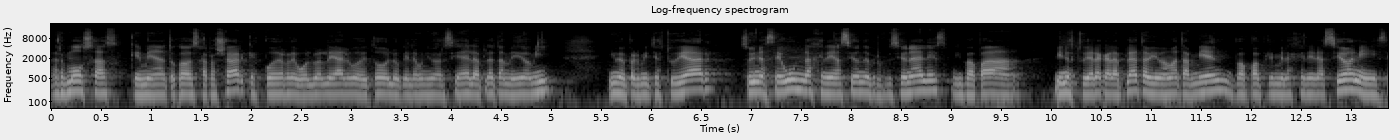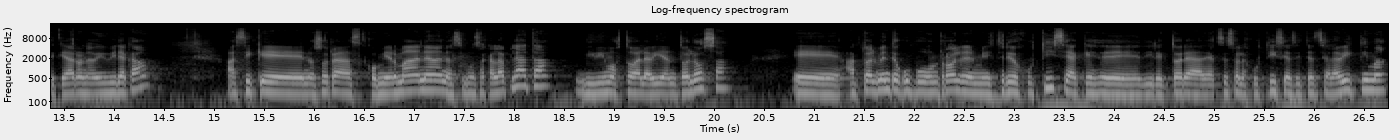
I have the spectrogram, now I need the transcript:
hermosas que me ha tocado desarrollar, que es poder devolverle algo de todo lo que la Universidad de La Plata me dio a mí y me permitió estudiar. Soy una segunda generación de profesionales. Mi papá vino a estudiar acá a La Plata, mi mamá también, mi papá primera generación y se quedaron a vivir acá. Así que nosotras con mi hermana nacimos acá en La Plata, vivimos toda la vida en Tolosa. Eh, actualmente ocupo un rol en el Ministerio de Justicia, que es de directora de Acceso a la Justicia y Asistencia a la Víctima.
